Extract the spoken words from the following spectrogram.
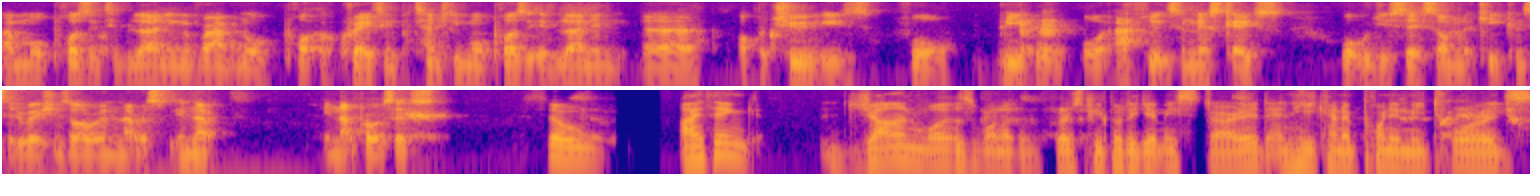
a more positive learning environment or, po- creating potentially more positive learning uh, opportunities for people or athletes in this case what would you say some of the key considerations are in that in that in that process? So i think john was one of the first people to get me started and he kind of pointed me towards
